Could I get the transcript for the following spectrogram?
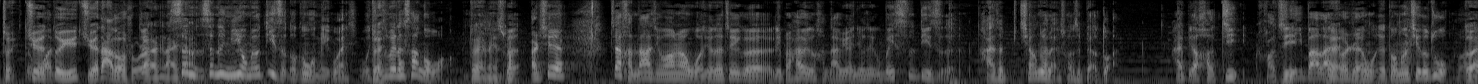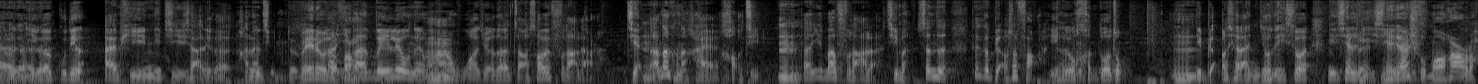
对，绝对于绝大多数人来讲甚，至甚至你有没有地址都跟我没关系，我就是为了上个网。对，没错，，而且在很大情况上，我觉得这个里边还有一个很大原因，就是这个 V 四地址还是相对来说是比较短，还比较好记。好记。一般来说，人我觉得都能记得住，是吧对一个固定 IP，你记一下这个还能记。对，V 六就方但一般 V 六那玩意儿，嗯我觉得只要稍微复杂点儿的，简单的可能还好记，嗯。但一般复杂的，基本甚至这个表示法也有很多种，嗯。你，表起来你就得说你先对理你先数冒号吧。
